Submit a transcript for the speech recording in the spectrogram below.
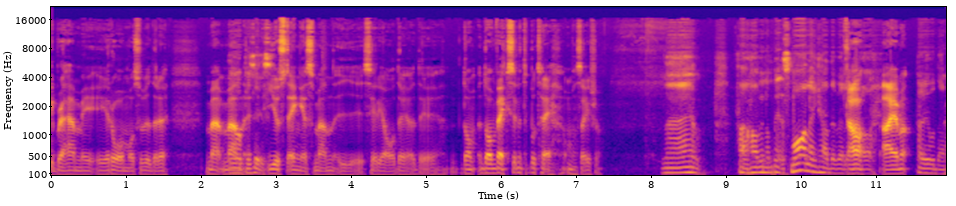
Abraham i, i Rom och så vidare. Men, men ja, just engelsmän i Serie A, det, det, de, de växer inte på trä om man säger så. Nej, fan har vi något mer? Smalling hade väl ja, en period där.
